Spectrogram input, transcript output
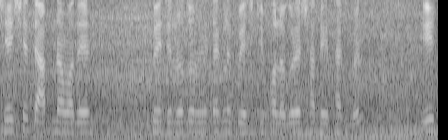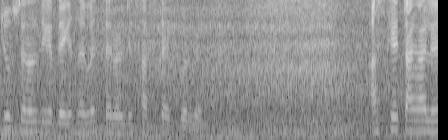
সেই সাথে আপনি আমাদের পেজে নতুন হয়ে থাকলে পেজটি ফলো করে সাথেই থাকবেন। ইউটিউব চ্যানেল থেকে দেখে থাকলে চ্যানেলটি সাবস্ক্রাইব করবেন। আজকে টাঙ্গাইলে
